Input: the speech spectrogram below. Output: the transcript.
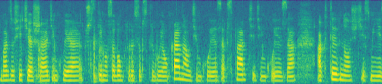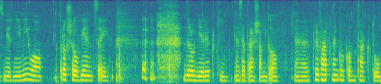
Bardzo się cieszę. Dziękuję wszystkim osobom, które subskrybują kanał. Dziękuję za wsparcie, dziękuję za aktywność. Jest mi niezmiernie miło. Proszę o więcej. Drogie rybki, zapraszam do e, prywatnego kontaktu.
